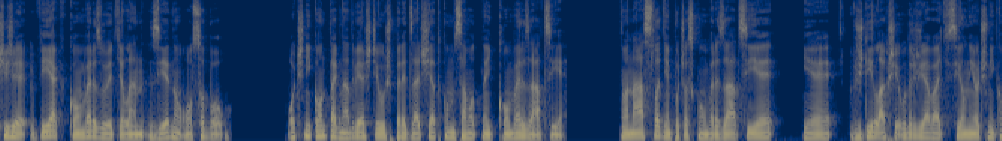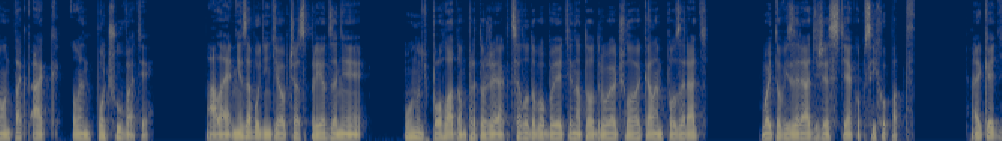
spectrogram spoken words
Čiže vy ak konverzujete len s jednou osobou, očný kontakt nadviažte už pred začiatkom samotnej konverzácie. No a následne počas konverzácie je vždy ľahšie udržiavať silný očný kontakt, ak len počúvate. Ale nezabudnite občas prirodzene uhnúť pohľadom, pretože ak celú dobu budete na toho druhého človeka len pozerať, bude to vyzerať, že ste ako psychopat. Aj keď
